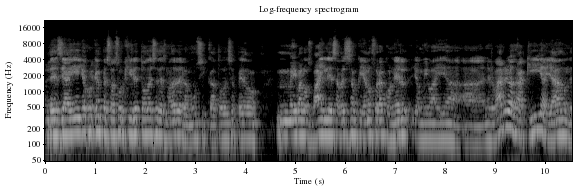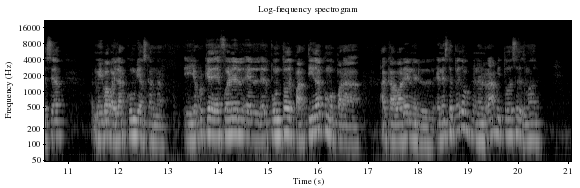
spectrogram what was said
Desde ahí yo creo que empezó a surgir todo ese desmadre de la música, todo ese pedo. Me iba a los bailes, a veces aunque ya no fuera con él, yo me iba ahí a, a- en el barrio, aquí, allá, donde sea, me iba a bailar cumbias, carnal. Y yo creo que fue el, el, el punto de partida como para acabar en, el, en este pedo, en el rap y todo ese desmadre.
